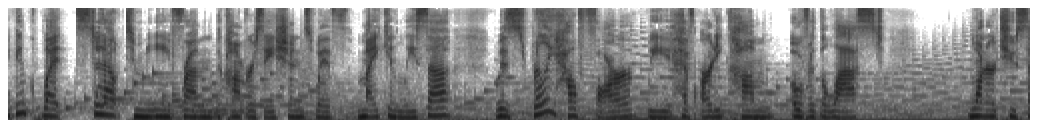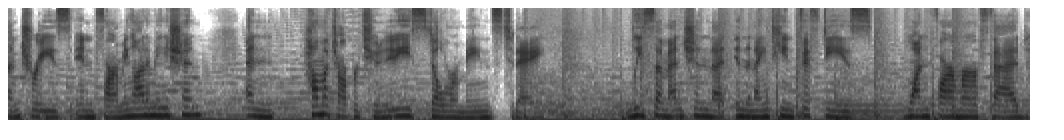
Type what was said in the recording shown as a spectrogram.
I think what stood out to me from the conversations with Mike and Lisa was really how far we have already come over the last one or two centuries in farming automation and how much opportunity still remains today. Lisa mentioned that in the 1950s, one farmer fed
